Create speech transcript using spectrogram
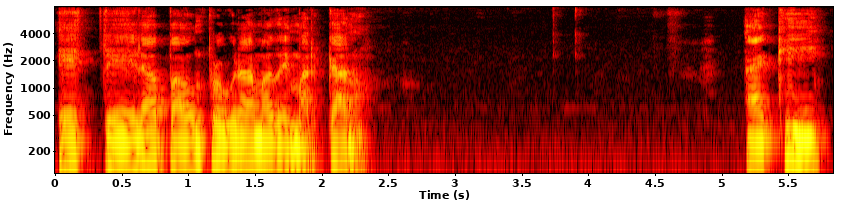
Este era para un programa de Marcano. Aquí,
